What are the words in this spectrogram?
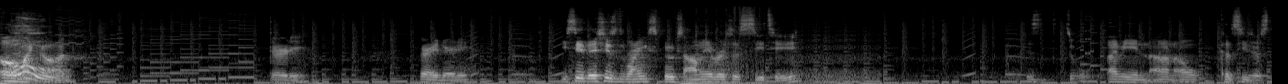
Oh my Oh. god. Dirty. Very dirty. You see the issues with running Spooks Omni versus CT? Is, I mean, I don't know, because he just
